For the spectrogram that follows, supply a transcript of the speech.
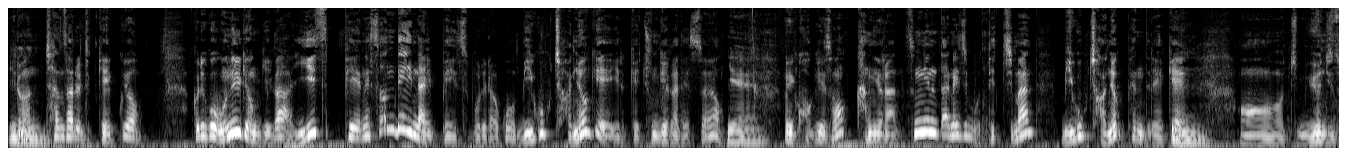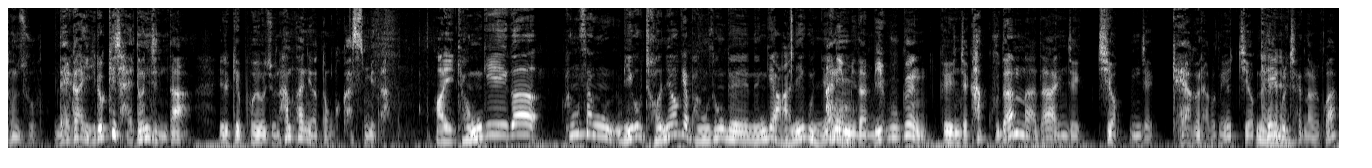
이런 음. 찬사를 듣게 했고요. 그리고 오늘 경기가 ESPN의 썬데이 나이트 베이스볼이라고 미국 전역에 이렇게 중계가 됐어요. 예. 거기서 강렬한 승리는 따내지 못했지만 미국 전역 팬들에게 음. 어, 지금 유현진 선수 내가 이렇게 잘 던진다 이렇게 보여준 한 판이었던 것 같습니다. 아, 이 경기가 항상 미국 전역에 방송되는 게 아니군요. 아닙니다. 미국은 그 이제 각 구단마다 이제 지역 이제 계약을 하거든요. 지역 네. 케이블 채널과.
